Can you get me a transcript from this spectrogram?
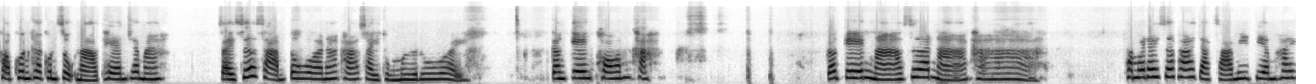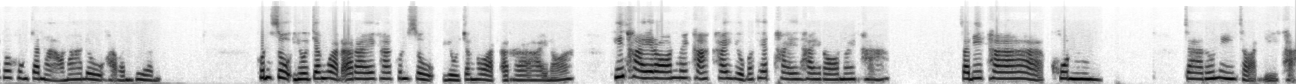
ขอบคุณค่ะคุณสุหนาวแทนใช่ไหมใส่เสื้อสามตัวนะคะ ใส่ถุงมือด้วย กางเกงพร้อมค่ะ กางเกงหนาเสื้อหนาค่ะ ถ้าไม่ได้เสื้อผ้าจากสามีเตรียมให้ก็คงจะหนาวหน้าดูค่ะเพื่อนๆคุณสุอยู่จังหวัดอะไรคะคุณสุอยู่จังหวัดอะไรเนาะที่ไทยร้อนไหมคะ ใครอยู่ประเทศไทยไทยร้อนไหมคะสวัสดีค่ะ คุณจารุณีสวัสดีค่ะ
